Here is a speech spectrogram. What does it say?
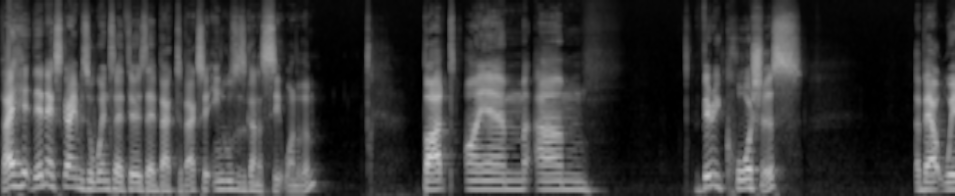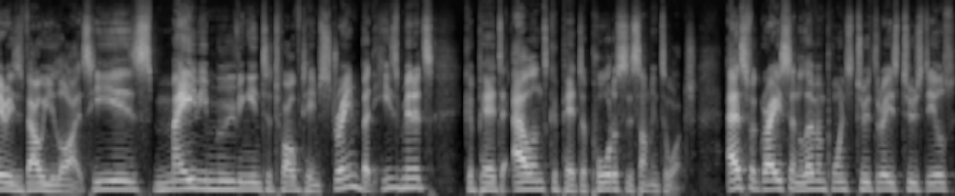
They hit, their next game is a Wednesday, Thursday back to back, so Ingles is going to sit one of them. But I am um, very cautious about where his value lies. He is maybe moving into 12 team stream, but his minutes compared to Allen's, compared to Portis, is something to watch. As for Grayson, 11 points, two threes, two steals,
